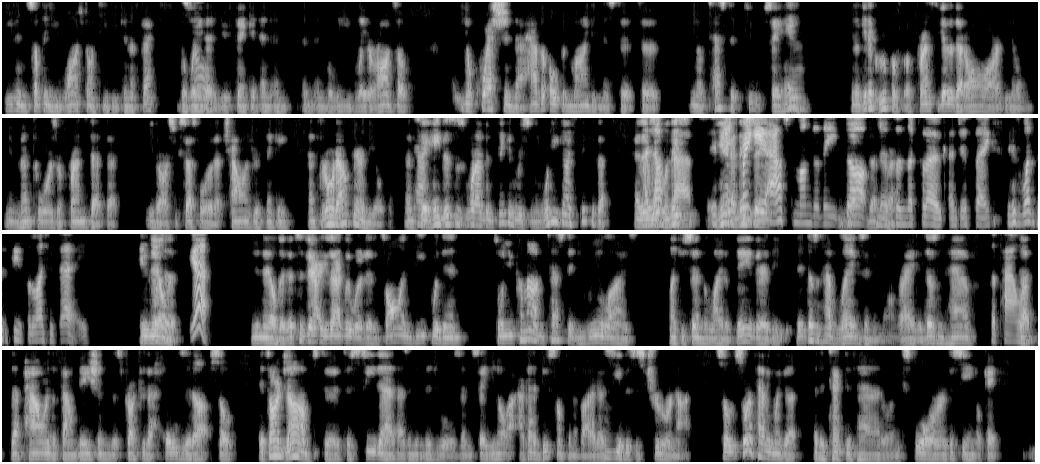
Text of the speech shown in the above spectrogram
even something you watched on TV can affect the sure. way that you think and, and, and, and believe later on. So, you know, question that, have the open mindedness to, to, you know, test it too. Say, hey, yeah. you know, get a group of, of friends together that all are, you know, mentors or friends that, that either are successful or that challenge your thinking and throw it out there in the open and yeah. say, Hey, this is what I've been thinking recently. What do you guys think of that? And then when that. They, it's, yeah, it's breaking say, it out from under the darkness right. and the cloak and just saying, because once it sees the light of day, you nailed it. Yeah. You nailed it. It's exactly what it is. It's all in deep within. So when you come out and test it, you realize, like you said in the light of day there, the, it doesn't have legs anymore, right? It doesn't have the power, that, that power, the foundation, the structure that holds it up. So it's our jobs to to see that as individuals and say, you know, I, I got to do something about it. I got to mm-hmm. see if this is true or not. So sort of having like a, a detective hat or an explorer to seeing, okay,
